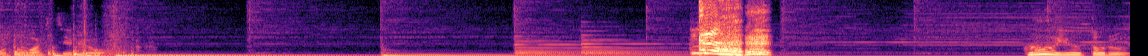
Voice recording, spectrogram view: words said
あなんか音がしてるよ。グー言うとる。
